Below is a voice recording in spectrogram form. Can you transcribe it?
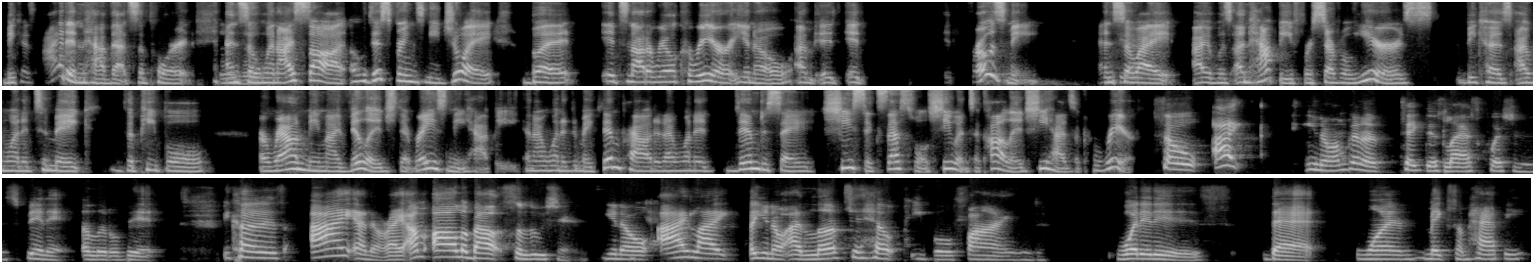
because I didn't have that support. Mm-hmm. And so mm-hmm. when I saw, oh, this brings me joy, but it's not a real career, you know, um, it, it, it froze me. And so yeah. I, I was unhappy for several years because I wanted to make the people around me, my village that raised me happy. And I wanted to make them proud. And I wanted them to say, she's successful. She went to college. She has a career. So I, you know, I'm going to take this last question and spin it a little bit because I, I know, right? I'm all about solutions. You know. I like, you know, I love to help people find what it is that one makes them happy,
